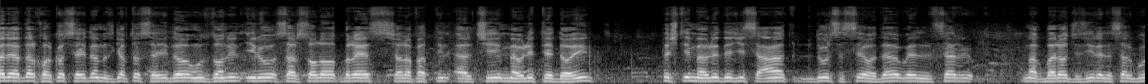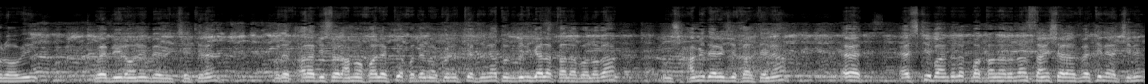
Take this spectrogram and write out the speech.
بله در خالکا سیدا مزگفت سیدا اونزدانین ایرو سرسالا برس شرفتین الچی مولید تداین پشتی مولد جی ساعت دور سه آده و سر مقبره جزیره لسر گوراوی و بیرانین به چکرن خودت على دي سؤال عمان خالف ki خودم کنید که جنات و دینی gele kalabalığa uş hami derece kaltena evet eski bandılık bakanlarından Sayın Şerafettin Elçi'nin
